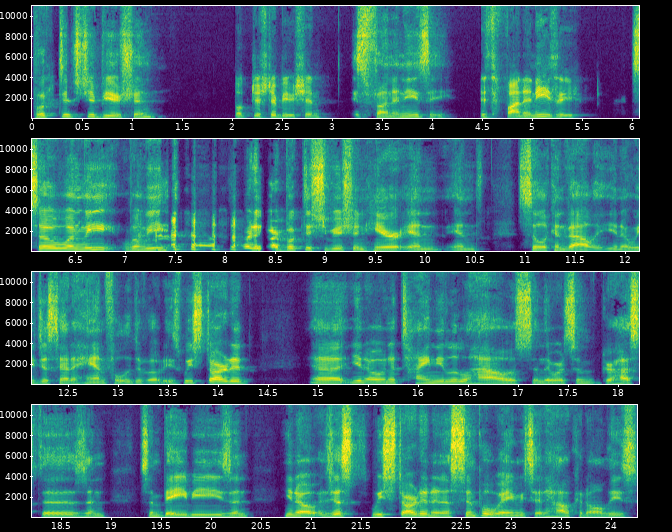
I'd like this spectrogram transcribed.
Book distribution. Book distribution is fun and easy. It's fun and easy. So when we when we started our book distribution here in in Silicon Valley, you know, we just had a handful of devotees. We started, uh, you know, in a tiny little house, and there were some grihasthas and some babies, and you know, just we started in a simple way, and we said, how could all these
